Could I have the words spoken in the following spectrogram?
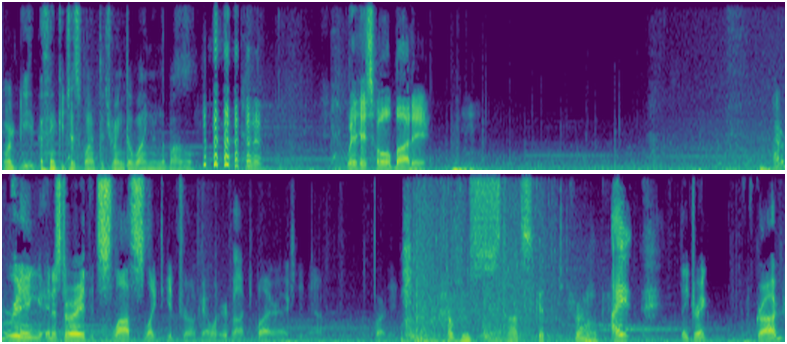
Or I think he just wanted to drink the wine in the bottle. With his whole body. Hmm. I remember reading in a story that sloths like to get drunk. I wonder if octopi are actually now party. How do sloths get drunk? I. They drink grog?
